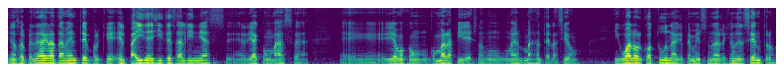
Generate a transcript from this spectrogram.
y nos sorprenderá gratamente porque el país necesita esas líneas en realidad con más, eh, eh, digamos, con, más rapidez, con más, más antelación. Igual Orcotuna, que también es una región del centro,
